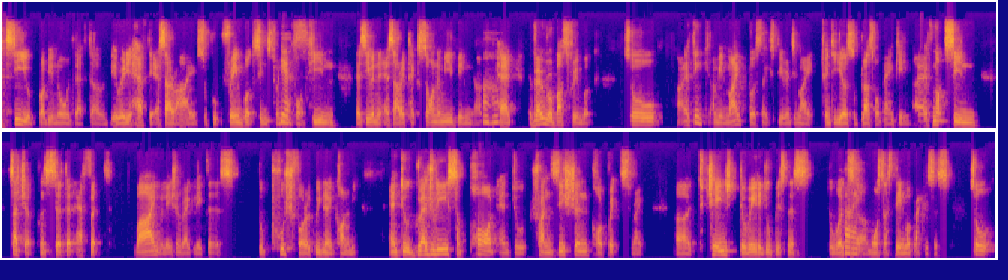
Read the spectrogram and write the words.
SC, you probably know that uh, they already have the SRI Sukuk framework since 2014. Yes. There's even an SRI taxonomy being uh, uh-huh. prepared, a very robust framework. So I think, I mean, my personal experience in my 20 years plus of banking, I have not seen such a concerted effort by Malaysian regulators to push for a greener economy and to gradually support and to transition corporates, right, uh, to change the way they do business towards right. uh, more sustainable practices. So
